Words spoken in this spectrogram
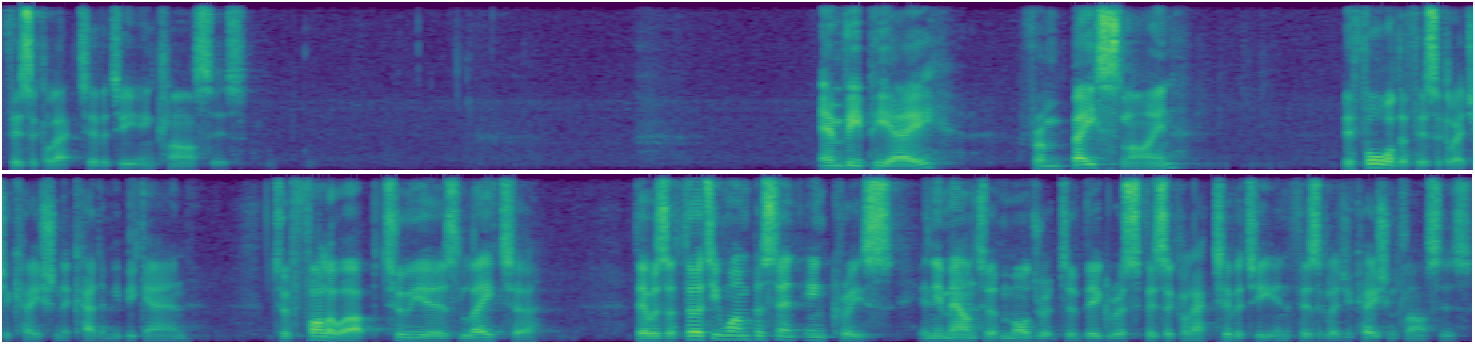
physical activity in classes. MVPA from baseline before the Physical Education Academy began to follow up two years later there was a 31% increase in the amount of moderate to vigorous physical activity in physical education classes.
